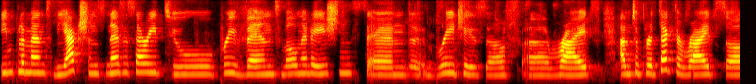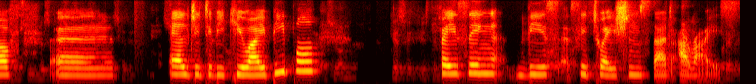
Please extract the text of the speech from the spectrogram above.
implement the actions necessary to prevent vulnerations and breaches of uh, rights and to protect the rights of uh, LGBTQI people facing these situations that arise.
